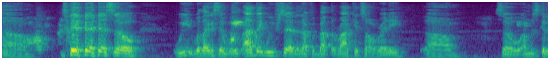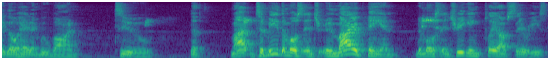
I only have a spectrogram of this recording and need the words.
Um, uh-huh. so we, like I said, we, I think we've said enough about the Rockets already. Um, so I'm just gonna go ahead and move on to the my to me the most in my opinion the most intriguing playoff series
